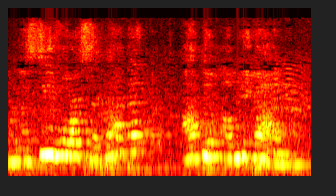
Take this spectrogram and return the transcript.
Mga seahorse sa dagat, atong amligan.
